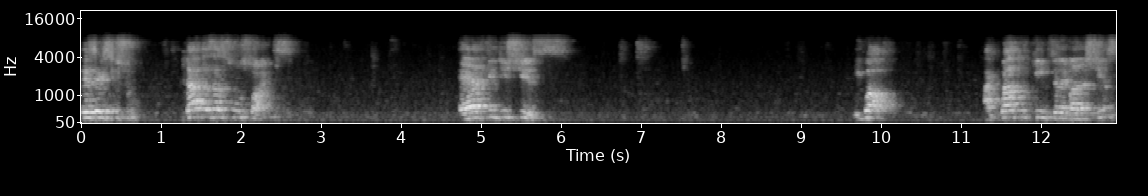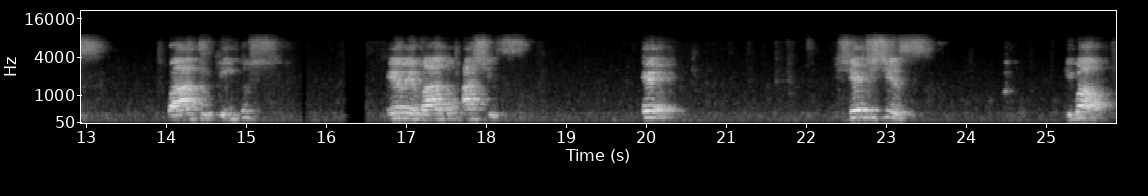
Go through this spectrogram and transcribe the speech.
Exercício. Dadas as funções. F de x. Igual. A 4 quintos elevado a x, 4 quintos elevado a x. E. G de x. Igual.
